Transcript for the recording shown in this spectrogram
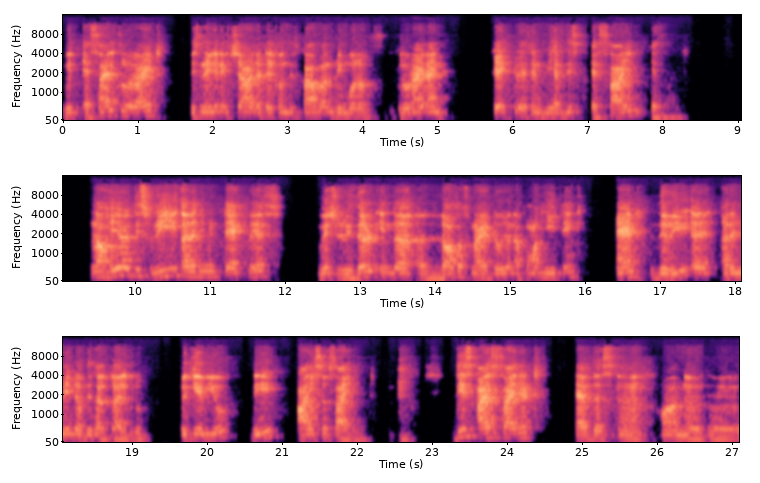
with acyl chloride, this negative charge attack on this carbon, removal of chloride and take place and we have this acyl azide. Now here this rearrangement take place which result in the loss of nitrogen upon heating and the rearrangement of this alkyl group to give you the isocyanate. This isocyanate have this uh, on uh, uh,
